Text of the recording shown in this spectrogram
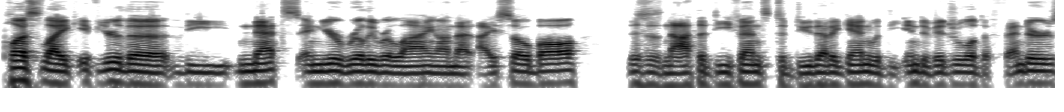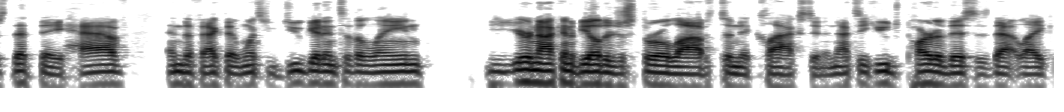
Plus, like if you're the the Nets and you're really relying on that ISO ball, this is not the defense to do that again with the individual defenders that they have, and the fact that once you do get into the lane, you're not going to be able to just throw lobs to Nic Claxton, and that's a huge part of this. Is that like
